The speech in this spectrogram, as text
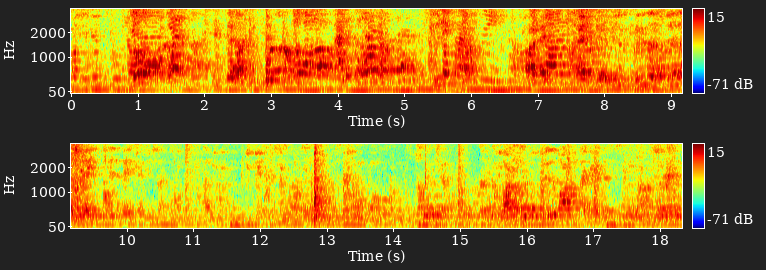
one more? No. no. No. I just want All right, do, the, do the base, do the base exercise. No, the do the like right there. Okay.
